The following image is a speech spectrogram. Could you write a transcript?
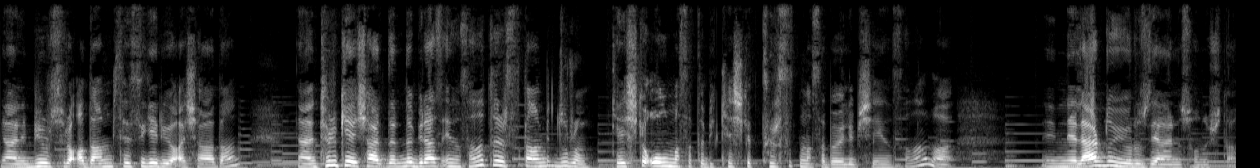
Yani bir sürü adam sesi geliyor aşağıdan. Yani Türkiye şartlarında biraz insanı tırsıtan bir durum. Keşke olmasa tabii, keşke tırsıtmasa böyle bir şey insana ama e, neler duyuyoruz yani sonuçta.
